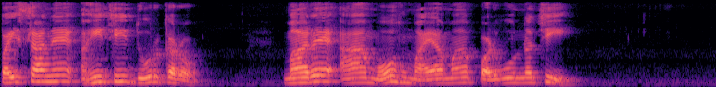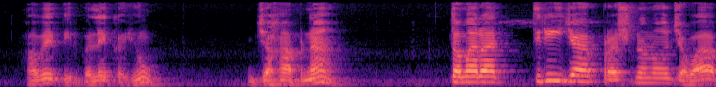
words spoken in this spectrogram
પૈસાને અહીંથી દૂર કરો. મારે આ મોહ માયામાં પડવું નથી. હવે બિરબલે કહ્યું, જહાપના, તમારા ત્રીજા પ્રશ્નનો જવાબ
